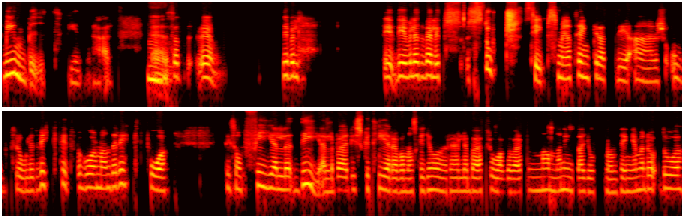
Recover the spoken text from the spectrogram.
min bit in i det här. Mm. Eh, så att, eh, det, är väl, det, det, är väl ett väldigt stort tips, men jag tänker att det är så otroligt viktigt. För går man direkt på liksom fel del, börjar diskutera vad man ska göra eller börjar fråga varför mamman inte har gjort någonting, men då, då,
